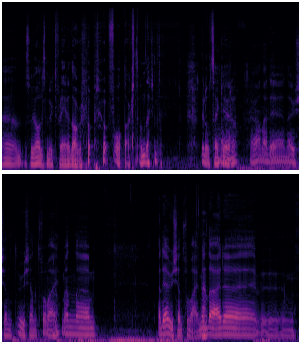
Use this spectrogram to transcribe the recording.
Uh, så hun har liksom brukt flere dager på å prøve å få tak i noen der. Det, det lot seg ikke gjøre. Ja, nei, det, det er ukjent, ukjent for meg. Men uh, Nei, det er ukjent for meg. Men Ja. det er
